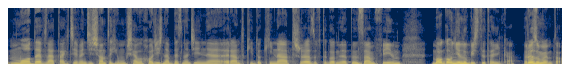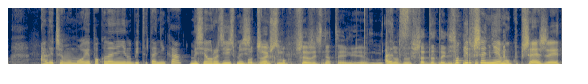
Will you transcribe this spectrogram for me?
młode, młode w latach 90. i musiały chodzić na beznadziejne randki do kina trzy razy w tygodniu na ten sam film, mogą nie lubić Titanica. Rozumiem to. Ale czemu moje pokolenie nie lubi Titanica? My się urodziliśmy... Bo Jack już... mógł przeżyć na tej... Ale tylko wszedł na tej... Po pierwsze nie mógł przeżyć,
